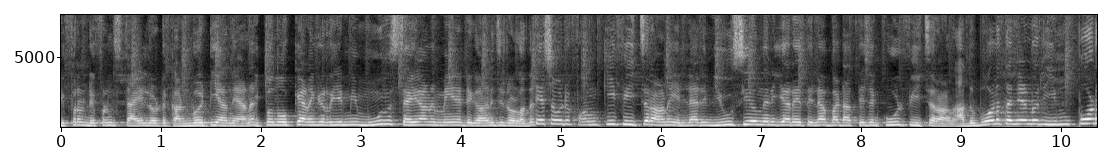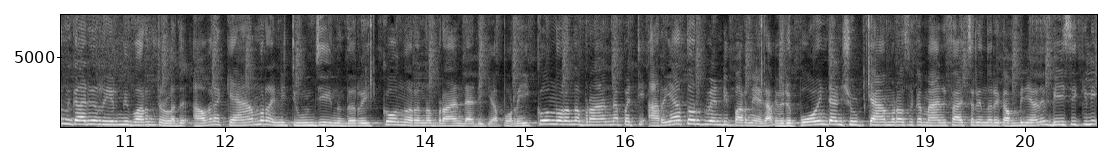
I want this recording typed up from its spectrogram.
ഡിഫറെന്റ് ഡിഫറെന്റ് സ്റ്റൈലിലോട്ട് കൺവേർട്ട് ചെയ്യാവുന്നതാണ്. ഇപ്പൊ നോക്കുകയാണെങ്കിൽ റിയൽമി മൂന്ന് സ്റ്റൈലാണ് മെയിൻ ആയിട്ട് കാണിച്ചിട്ടുള്ളത്. അത്യാവശ്യം ഒരു ഫങ്കി ഫീച്ചർ ആണ്. എല്ലാവരും യൂസ് ചെയ്യുമെന്ന് എനിക്ക് അറിയത്തില്ല ബട്ട് അത്യാവശ്യം കൂൾ ഫീച്ചർ ആണ്. അതുപോലെ തന്നെയാണ് ഒരു ഇമ്പോർട്ടന്റ് കാര്യം റിയൽമി പറഞ്ഞിട്ടുള്ളത്. അവരെ ക്യാമറ ഇനി ട്യൂൺ ചെയ്യുന്നത് റിക്കോ എന്ന് പറയുന്ന ബ്രാൻഡ് ആയിരിക്കും. അപ്പോൾ റിക്കോ എന്ന് പറയുന്ന ബ്രാൻഡിനെ പറ്റി അറിയാത്തവർക്ക് വേണ്ടി പറഞ്ഞുതരാം. ഇവർ പോയിന്റ് ആൻഡ് ഷൂട്ട് ക്യാമറസ് ഒക്കെ മാനുഫാക്ചർ ചെയ്യുന്ന ഒരു കമ്പനിയാണ് basically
